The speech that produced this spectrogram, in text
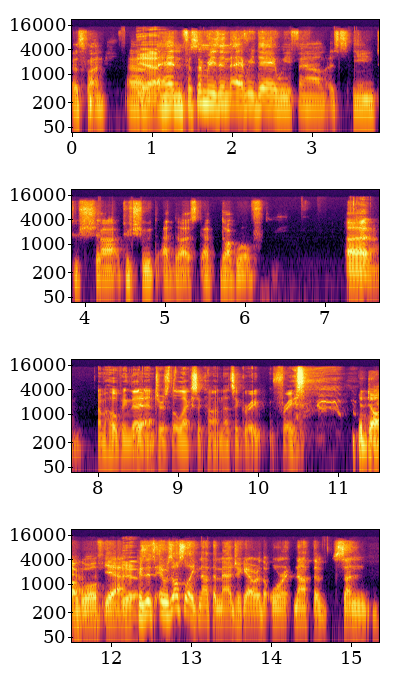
was fun. Um, yeah. And for some reason, every day we found a scene to shot to shoot at dusk at Dog Wolf. Uh, um, I'm hoping that yeah. enters the lexicon. That's a great phrase the dog yeah. wolf? Yeah. Because yeah. it was also like not the magic hour the orange not the sun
